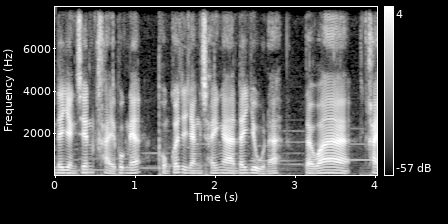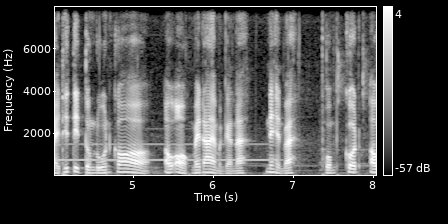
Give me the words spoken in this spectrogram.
ในอย่างเช่นไข่พวกเนี้ย ผมก็จะยังใช้งานได้อยู่นะ แต่ว่าไข่ที่ติดตรงนู้นก็เอาออกไม่ได้เหมือนกันนะนี่เห็นไหมผมกดเอา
